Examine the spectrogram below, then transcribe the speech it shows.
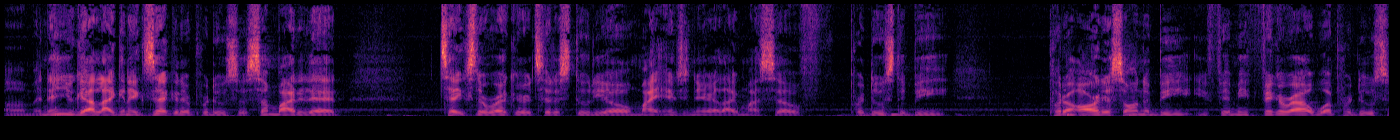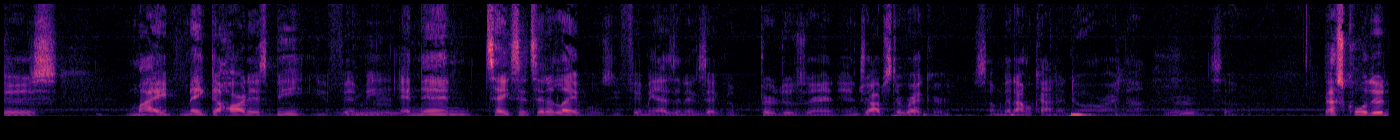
Um, and then you got like an executive producer, somebody that takes the record to the studio, might engineer like myself, produce the beat, put an artist on the beat, you feel me? Figure out what producers might make the hardest beat, you feel me? Mm. And then takes it to the labels, you feel me, as an executive producer and, and drops the record. Something that I'm kind of doing right now. Mm. So That's cool, dude.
